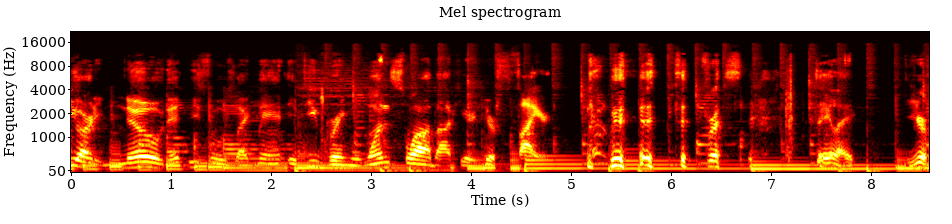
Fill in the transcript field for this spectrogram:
you already know that these fools like, man, if you bring one swab out here, you're fired. Say like, you're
